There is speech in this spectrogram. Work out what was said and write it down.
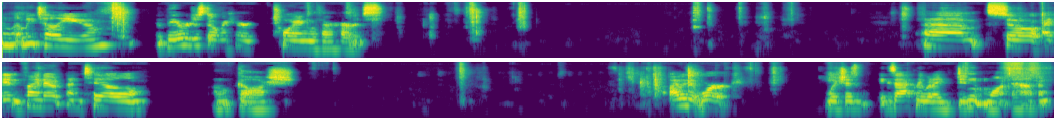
And let me tell you, they were just over here toying with our hearts. Um, so I didn't find out until, oh gosh, I was at work, which is exactly what I didn't want to happen.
